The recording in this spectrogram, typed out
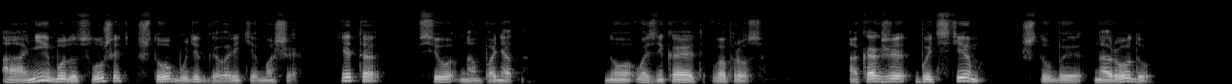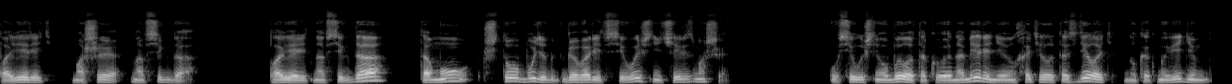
а они будут слушать, что будет говорить им Маше. Это все нам понятно. Но возникает вопрос. А как же быть с тем, чтобы народу поверить Маше навсегда. Поверить навсегда тому, что будет говорить Всевышний через Маше. У Всевышнего было такое намерение, и он хотел это сделать, но, как мы видим,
